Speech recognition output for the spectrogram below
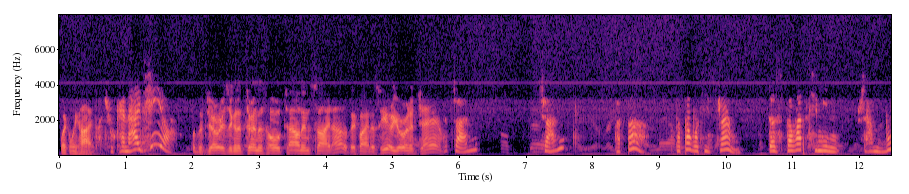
Where can we hide? But you can hide here. But the Jerrys are going to turn this whole town inside out. If they find us here, you're in a jam. Uh, John? John? Papa? Papa, what is jam? Does perhaps he mean jambon?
